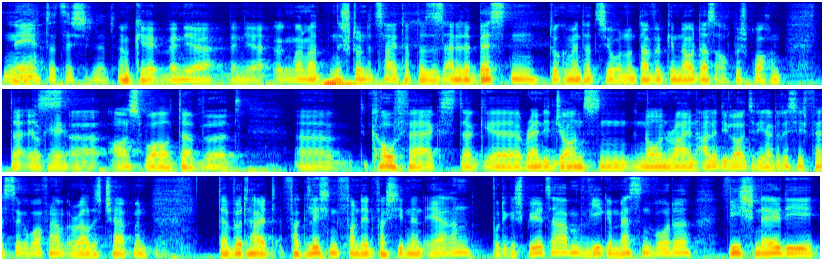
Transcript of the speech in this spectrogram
Nee. tatsächlich nicht. Okay, wenn ihr, wenn ihr irgendwann mal eine Stunde Zeit habt, das ist eine der besten Dokumentationen und da wird genau das auch besprochen. Da ist Okay. äh, Oswald, da wird äh, Koufax, da, äh, Randy Johnson, Nolan Ryan, alle die Leute, die halt richtig Feste geworfen haben, Aroldis Chapman, da wird halt verglichen von den verschiedenen Ehren, wo die gespielt haben, wie gemessen wurde, wie schnell die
